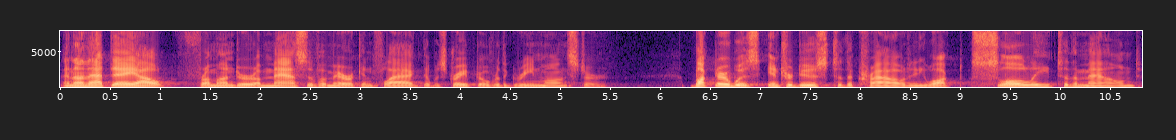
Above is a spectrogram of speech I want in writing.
And on that day, out from under a massive American flag that was draped over the green monster, Buckner was introduced to the crowd and he walked slowly to the mound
